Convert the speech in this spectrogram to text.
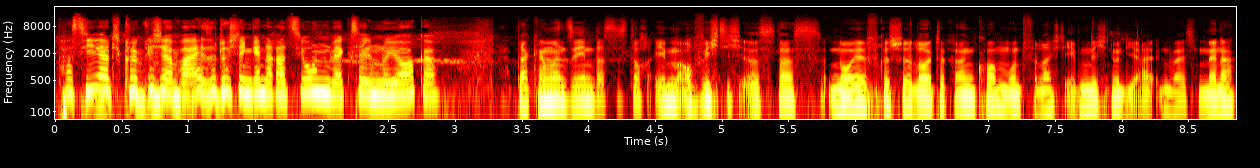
passiert, glücklicherweise durch den Generationenwechsel in New Yorker. Da kann man sehen, dass es doch eben auch wichtig ist, dass neue, frische Leute rankommen und vielleicht eben nicht nur die alten weißen Männer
